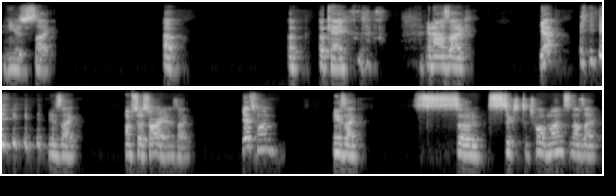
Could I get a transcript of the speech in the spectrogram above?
and he was just like, "Oh, okay." and I was like, "Yep." He was like, "I'm so sorry." I was like, "Yeah, it's fine." And he's like, "So six to twelve months?" And I was like,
